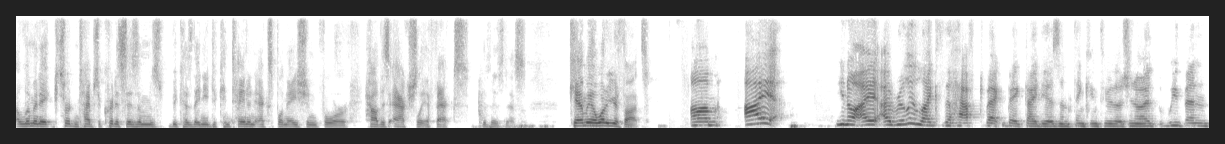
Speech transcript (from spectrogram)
eliminate certain types of criticisms because they need to contain an explanation for how this actually affects the business. Camille, what are your thoughts? Um, I, you know, I, I really like the half baked ideas and thinking through those. You know, I, we've been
